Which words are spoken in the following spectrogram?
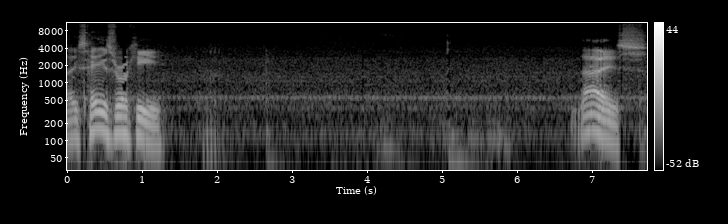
Nice Hayes rookie. Nice.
